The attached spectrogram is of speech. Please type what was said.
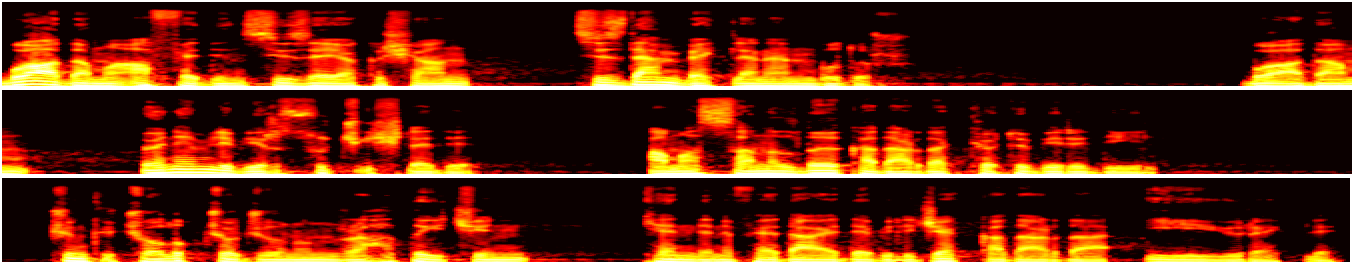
bu adamı affedin size yakışan, sizden beklenen budur. Bu adam önemli bir suç işledi ama sanıldığı kadar da kötü biri değil. Çünkü çoluk çocuğunun rahatı için kendini feda edebilecek kadar da iyi yürekli.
